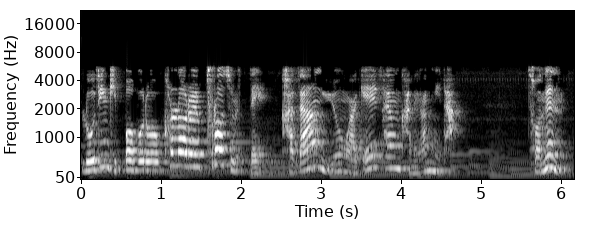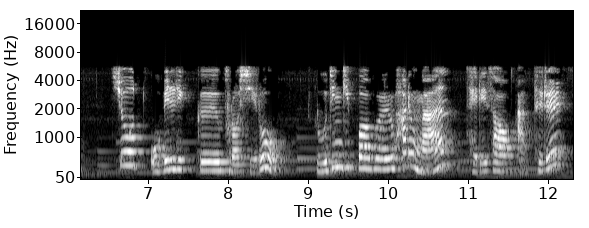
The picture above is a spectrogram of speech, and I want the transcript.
로딩 기법으로 컬러를 풀어줄 때 가장 유용하게 사용 가능합니다. 저는 short oblique 브러쉬로 로딩 기법을 활용한 대리석 아트를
